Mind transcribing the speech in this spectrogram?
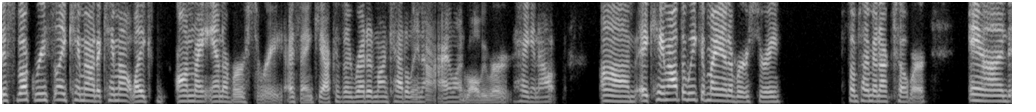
This book recently came out. It came out like on my anniversary, I think. Yeah, because I read it on Catalina Island while we were hanging out. Um, it came out the week of my anniversary, sometime in October. And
